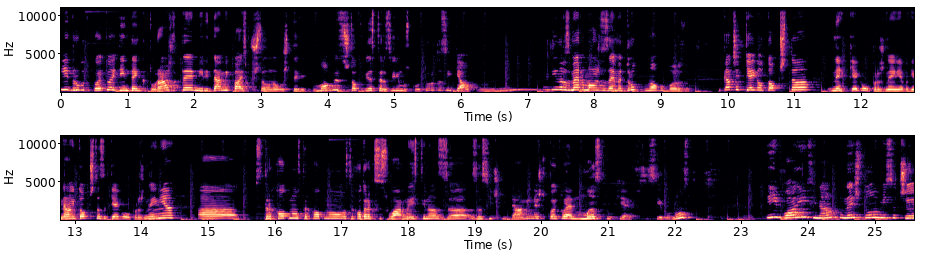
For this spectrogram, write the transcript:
И другото, което е един ден като раждате, мили дами, това изключително много ще ви помогне, защото вие сте развили мускулатурата си и тялото. Един размер може да вземе друг много бързо. Така че кегъл топчета, не, кегъл упражнения, вагинални топчета за кегъл упражнения, а, страхотно, страхотно, страхотен аксесуар наистина за, за всички дами, нещо, което е must to have със сигурност. И Влади, финалното нещо, мисля, че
